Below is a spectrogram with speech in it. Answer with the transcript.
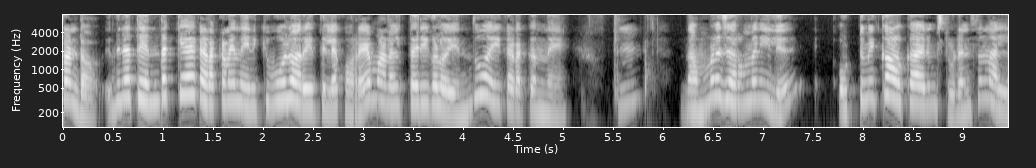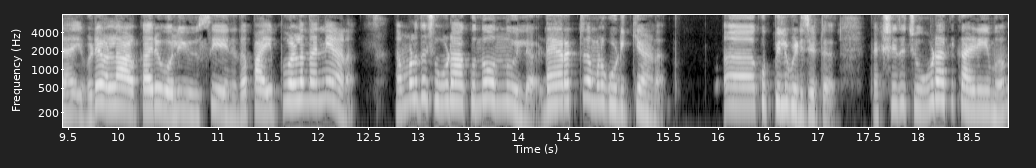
കണ്ടോ? ഇതിനകത്ത് എന്തൊക്കെയാ കിടക്കണേന്ന് എനിക്ക് പോലും അറിയത്തില്ല. കുറേ മണൽത്തരികളോ ആയി കിടക്കുന്നേ? നമ്മൾ ജർമ്മനിയിൽ ഒട്ടുമിക്ക ആൾക്കാരും സ്റ്റുഡൻസ് എന്നല്ല ഇവിടെയുള്ള ആൾക്കാർ പോലും യൂസ് ചെയ്യുന്നത് പൈപ്പ് വെള്ളം തന്നെയാണ്. നമ്മളിത് ചൂടാക്കുന്ന ഒന്നുമില്ല. ഡയറക്റ്റ് നമ്മൾ കുടിക്കുകയാണ് കുപ്പിയിൽ പിടിച്ചിട്ട്. പക്ഷെ ഇത് ചൂടാക്കി കഴിയുമ്പം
